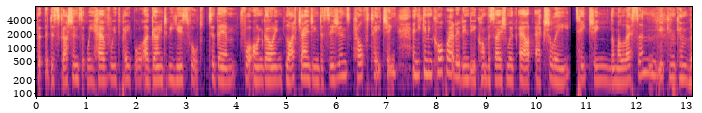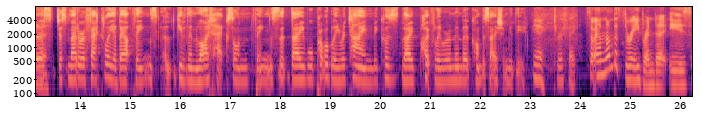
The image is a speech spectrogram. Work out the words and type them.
that the discussions that we have with people are going to be useful to them for ongoing life changing decisions, health teaching, and you can incorporate it into your conversation without actually teaching them a lesson. You can converse yeah. just matter of factly about things, give them life hacks on things that they will probably retain because they hopefully will remember a conversation with you. Yeah, terrific. So, our number three, Brenda, is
